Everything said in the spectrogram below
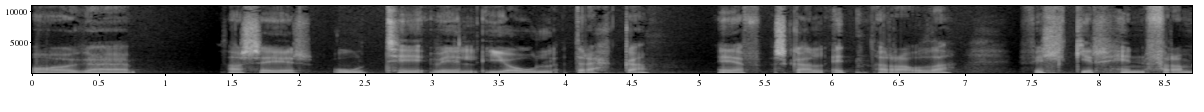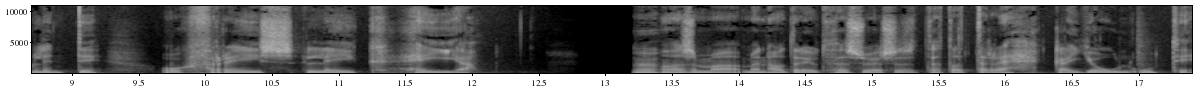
og uh, það segir úti vil jól drekka ef skal einn ráða fylgir hinn framlindi og freys leik heia Já. og það sem að menn hafa af þessu er sem þetta að drekka jól úti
